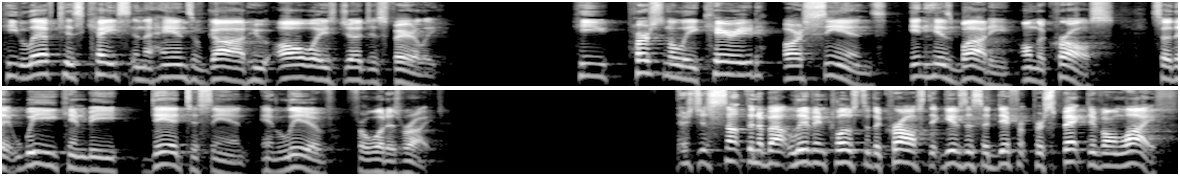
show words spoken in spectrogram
He left his case in the hands of God, who always judges fairly. He personally carried our sins in his body on the cross so that we can be dead to sin and live for what is right. There's just something about living close to the cross that gives us a different perspective on life.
